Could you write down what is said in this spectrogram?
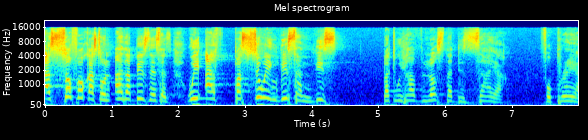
are so focused on other businesses. We are pursuing this and this. But we have lost the desire for prayer,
